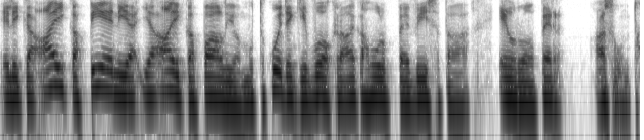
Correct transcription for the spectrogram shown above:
Eli aika pieniä ja aika paljon, mutta kuitenkin vuokra aika hulppeen 500 euroa per asunto.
